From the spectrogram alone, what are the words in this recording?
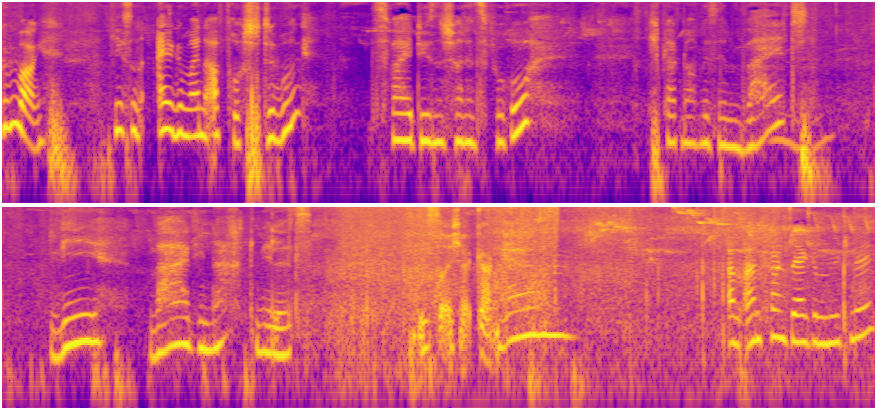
guten Morgen. Hier ist eine allgemeine Abbruchsstimmung. Zwei Düsen schon ins Büro. Ich bleib noch ein bisschen im Wald. Wie war die Nacht, Mädels? Wie ist euch ergangen? Am Anfang sehr gemütlich.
